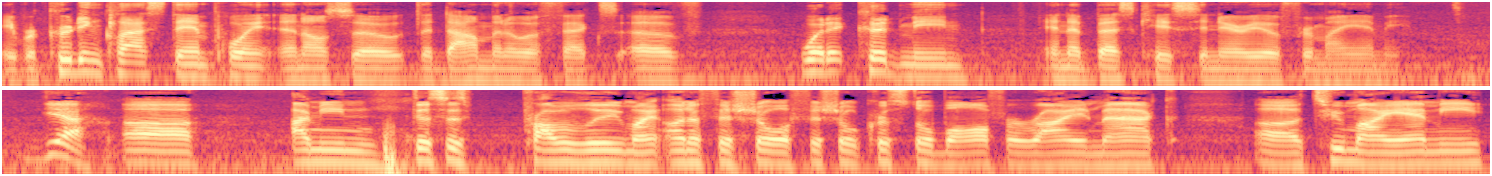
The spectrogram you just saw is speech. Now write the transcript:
a recruiting class standpoint and also the domino effects of what it could mean in a best case scenario for Miami. Yeah, uh, I mean, this is probably my unofficial official crystal ball for Ryan Mack uh, to Miami.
